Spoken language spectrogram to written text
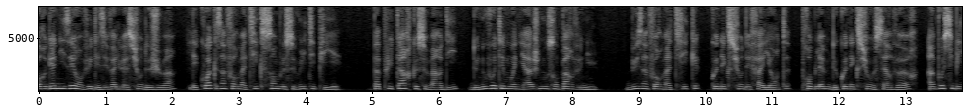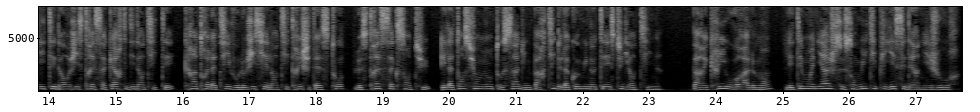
organisés en vue des évaluations de juin, les couacs informatiques semblent se multiplier. Pas plus tard que ce mardi, de nouveaux témoignages nous sont parvenus bus informatiques, connexion défaillante, problème de connexion au serveur, impossibilité d'enregistrer sa carte d'identité, crainte relative au logiciel anti-triche testo, le stress s'accentue et la tension monte au sein d'une partie de la communauté estudiantine. Par écrit ou oralement, les témoignages se sont multipliés ces derniers jours.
